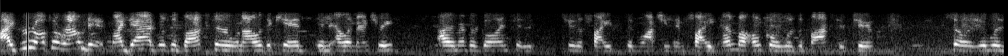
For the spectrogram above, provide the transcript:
I grew up around it. My dad was a boxer when I was a kid in elementary. I remember going to to the fights and watching him fight, and my uncle was a boxer too. So it was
